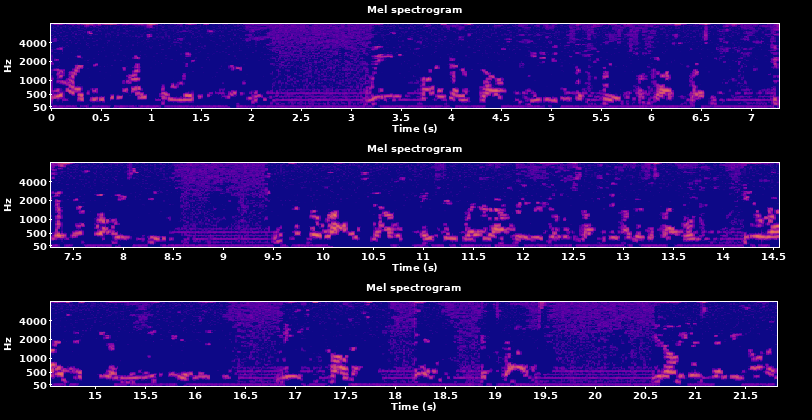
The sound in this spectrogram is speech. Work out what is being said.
realize that in isolation, we find ourselves needing the proof of God's presence. Because here's what we see. Jesus arrives now, eight days later after he revealed himself to the other disciples. He arrives and he immediately meets Thomas. Then, it's doubt. You know, he didn't say, hey, Thomas,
